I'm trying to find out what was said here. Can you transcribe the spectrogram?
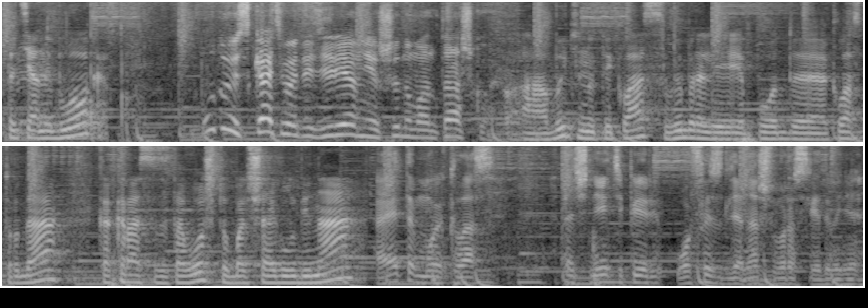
Татьяны Блок. Буду искать в этой деревне шиномонтажку. А вытянутый класс выбрали под э, класс труда как раз из-за того, что большая глубина. А это мой класс. Точнее, теперь офис для нашего расследования.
